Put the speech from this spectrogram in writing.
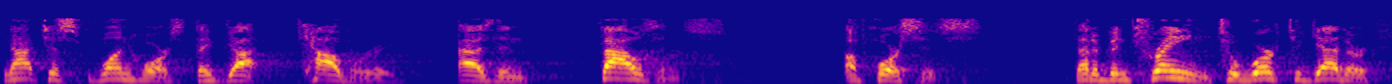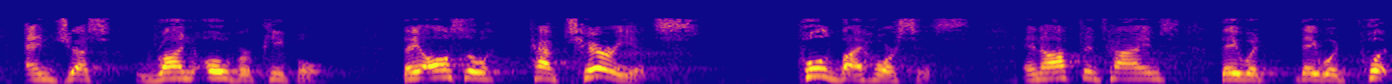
not just one horse, they've got cavalry, as in thousands of horses that have been trained to work together and just run over people. They also have chariots pulled by horses. And oftentimes they would, they would put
